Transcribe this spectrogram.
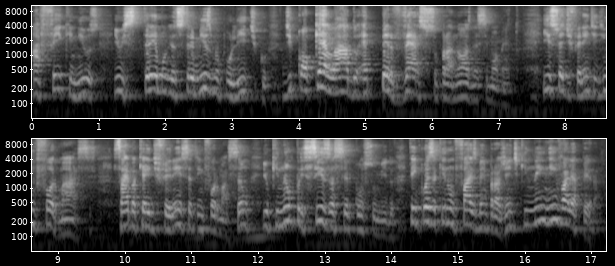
a fake news e o extremo, o extremismo político de qualquer lado é perverso para nós nesse momento. Isso é diferente de informar-se. Saiba que há diferença entre informação e o que não precisa ser consumido. Tem coisa que não faz bem para a gente que nem, nem vale a pena.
